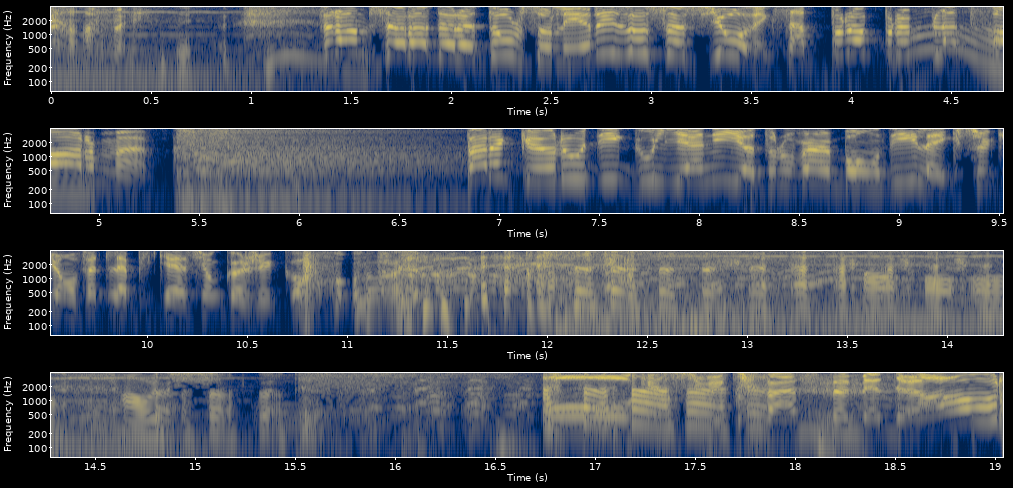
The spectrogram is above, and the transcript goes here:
là. Quand même. Trump sera de retour sur les réseaux sociaux avec sa propre plateforme. Paraît que Rudy Giuliani a trouvé un bon deal avec ceux qui ont fait l'application Cogeco. Oh, oh, oh. Ouch. Oh, qu'est-ce que tu veux qu'il fasse? Me mettre dehors?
